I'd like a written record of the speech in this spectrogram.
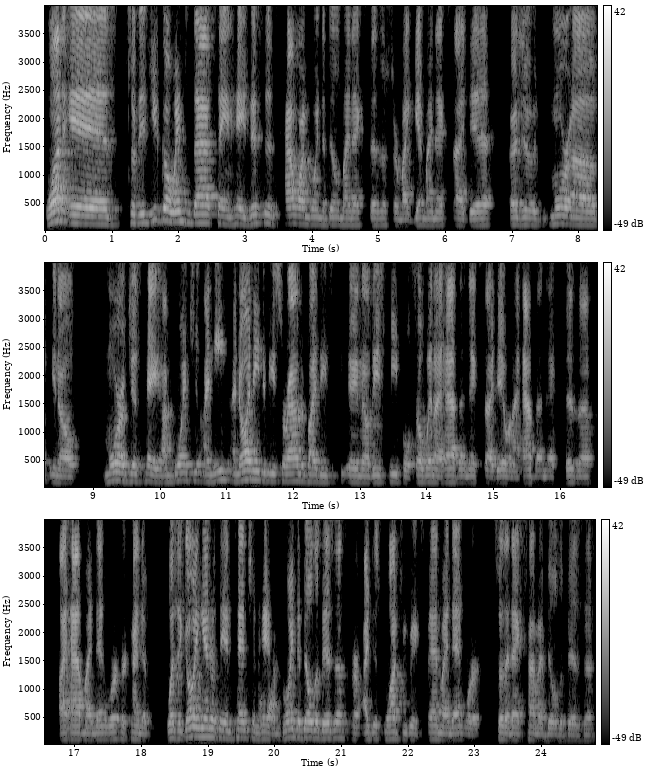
one is so did you go into that saying, hey, this is how I'm going to build my next business or might get my next idea? or is it more of you know more of just hey i'm going to i need i know i need to be surrounded by these you know these people. So when i have that next idea when i have that next business i have my network or kind of was it going in with the intention hey i'm going to build a business or i just want to expand my network so the next time i build a business?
